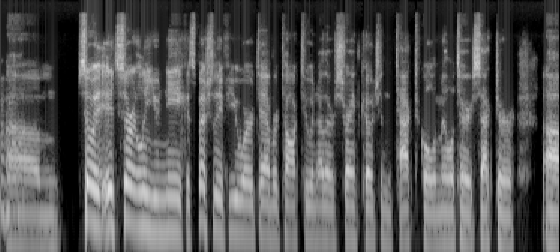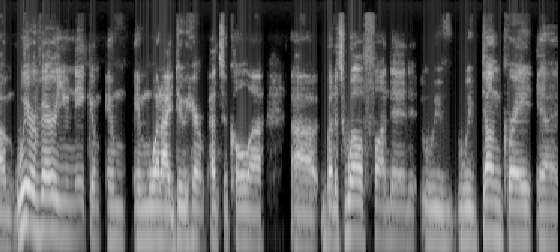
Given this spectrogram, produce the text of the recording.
Mm-hmm. Um, so it, it's certainly unique, especially if you were to ever talk to another strength coach in the tactical and military sector. Um, we are very unique in, in, in, what I do here in Pensacola, uh, but it's well funded. We've we've done great uh,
